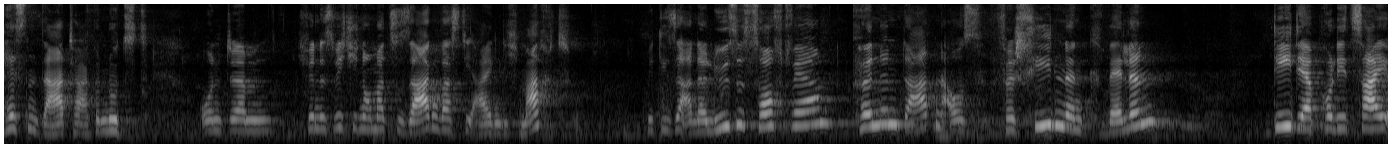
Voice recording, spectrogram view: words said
Hessen Data genutzt. Ähm, ich finde es wichtig, noch einmal zu sagen, was die eigentlich macht. Mit dieser Analysesoftware können Daten aus verschiedenen Quellen, die der Polizei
